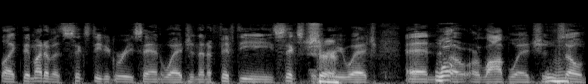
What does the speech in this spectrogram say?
Like they might have a 60 degree sand wedge and then a 56 Sure. degree wedge and Well, or, or lob wedge. And so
